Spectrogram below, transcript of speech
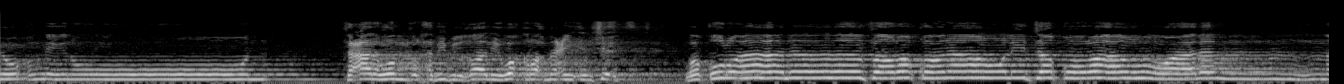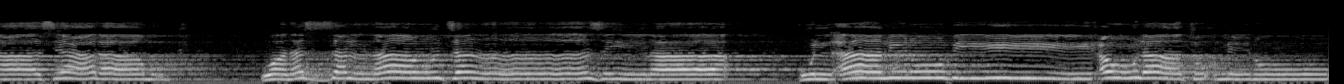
يؤمنون. تعال وانظر حبيبي الغالي واقرأ معي إن شئت. وقرآنا فرقناه لتقرأه على الناس على مكر. ونزلناه تنزيلا. قل آمنوا به أو لا تؤمنوا.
